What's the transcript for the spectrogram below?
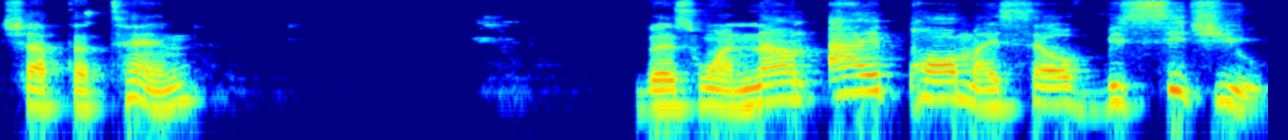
Chapter 10 verse 1 now i paul myself beseech you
